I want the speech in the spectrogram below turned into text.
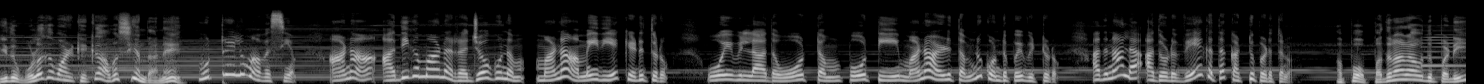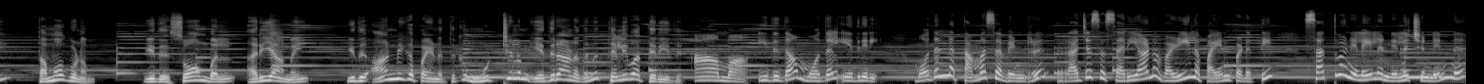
இது உலக வாழ்க்கைக்கு அவசியம் தானே? முற்றிலும் அவசியம். ஆனா அதிகமான ரஜோகுணம் மன அமைதியை கெடுத்துடும். ஓய்வில்லாத ஓட்டம் போட்டி மன அழுத்தம்னு கொண்டு போய் விட்டுடும். அதனால அதோட வேகத்தை கட்டுப்படுத்தணும். அப்போ பதினாறாவது படி தமோகுணம். இது சோம்பல் அறியாமை இது ஆன்மீக பயணத்துக்கு முற்றிலும் எதிரானதுன்னு தெளிவா தெரியுது. ஆமா இதுதான் முதல் எதிரி. முதல்ல தமச வென்று ரஜச சரியான வழியில பயன்படுத்தி சத்துவ நிலையில நிலைச்சு நின்னு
